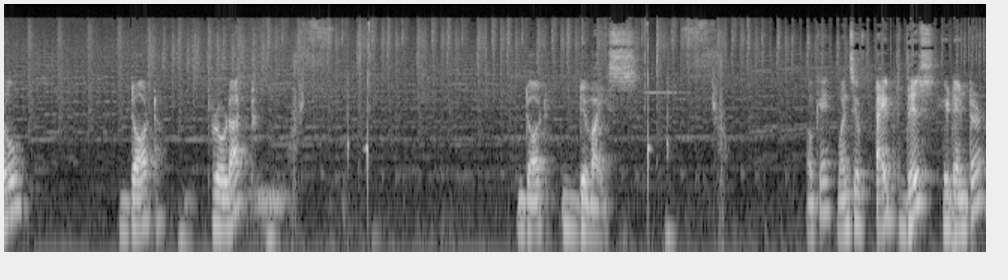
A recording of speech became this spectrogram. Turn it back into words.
ro dot product dot device okay once you've typed this hit enter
